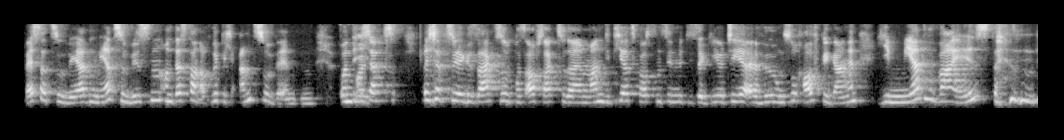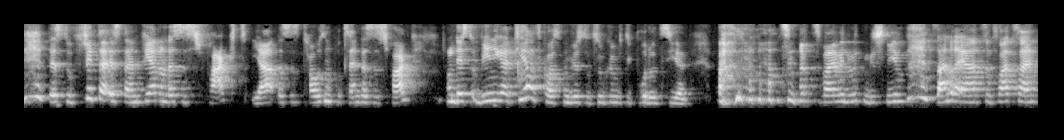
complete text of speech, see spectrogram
besser zu werden, mehr zu wissen und das dann auch wirklich anzuwenden. Und Voll. ich habe ich habe zu ihr gesagt, so, pass auf, sag zu deinem Mann, die Tierarztkosten sind mit dieser GOT-Erhöhung so raufgegangen. Je mehr du weißt, desto fitter ist dein Pferd und das ist Fakt. Ja, das ist 1000 Prozent, das ist Fakt und desto weniger Tierarztkosten wirst du zukünftig produzieren. Und dann hat sie nach zwei Minuten geschrieben, Sandra, er hat sofort sein,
